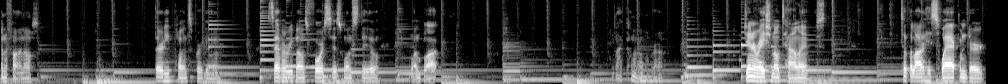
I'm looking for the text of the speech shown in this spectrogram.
in the finals. 30 points per game. 7 rebounds, 4 assists, 1 steal, 1 block. Like, come on, bro. Generational talent. Took a lot of his swag from Dirk.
